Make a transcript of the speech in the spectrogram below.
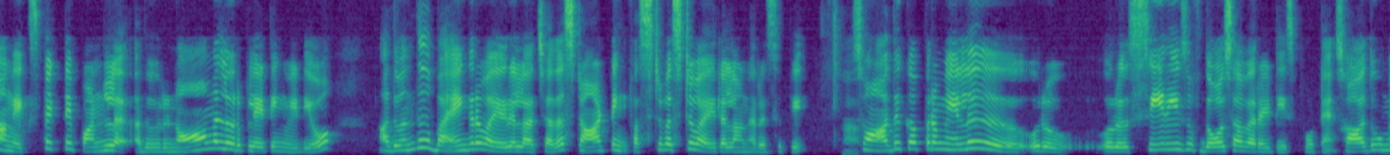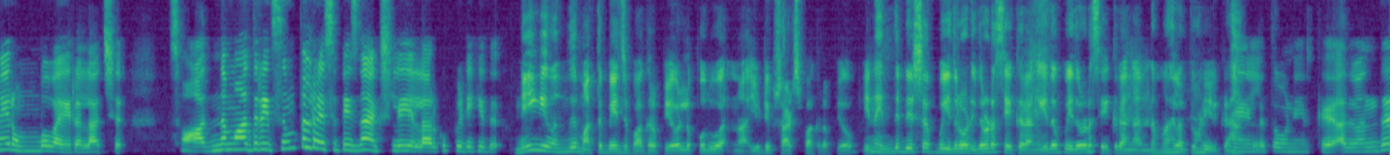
நாங்கள் எக்ஸ்பெக்டே பண்ணல. அது ஒரு நார்மல் ஒரு பிளேட்டிங் வீடியோ அது வந்து பயங்கர வைரல் ஆச்சு. அதான் ஸ்டார்டிங் ஃபர்ஸ்ட் ஃபர்ஸ்ட் வைரலான ரெசிபி. ஸோ அதுக்கப்புறமேலு ஒரு ஒரு சீரீஸ் ஆஃப் தோசா வெரைட்டிஸ் போட்டேன். ஸோ அதுவுமே ரொம்ப வைரல் ஆச்சு. ஸோ அந்த மாதிரி சிம்பிள் ரெசிபிஸ் தான் ஆக்சுவலி எல்லாருக்கும் பிடிக்குது. நீங்க வந்து மத்த பேஜ் பாக்குறப்பயோ இல்ல பொதுவா நான் யூடியூப் ஷார்ட்ஸ் பாக்குறப்பயோ என்ன இந்த டிஷ்ஷை போய் இதோட இதோட சேர்க்கறாங்க இதை போய் இதோட சேர்க்கறாங்க அந்த மாதிரிலாம் தோணி இருக்கா இல்லை தோணியிருக்கு. அது வந்து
